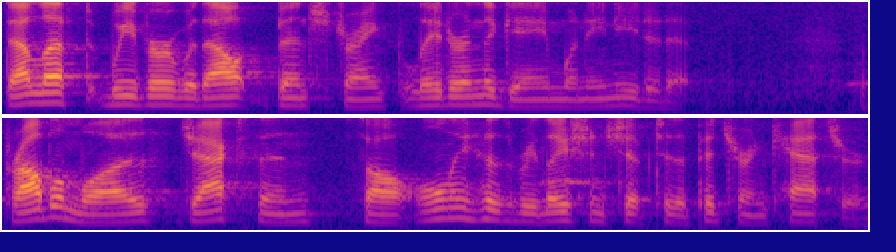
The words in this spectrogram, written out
That left Weaver without bench strength later in the game when he needed it. Problem was Jackson saw only his relationship to the pitcher and catcher.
